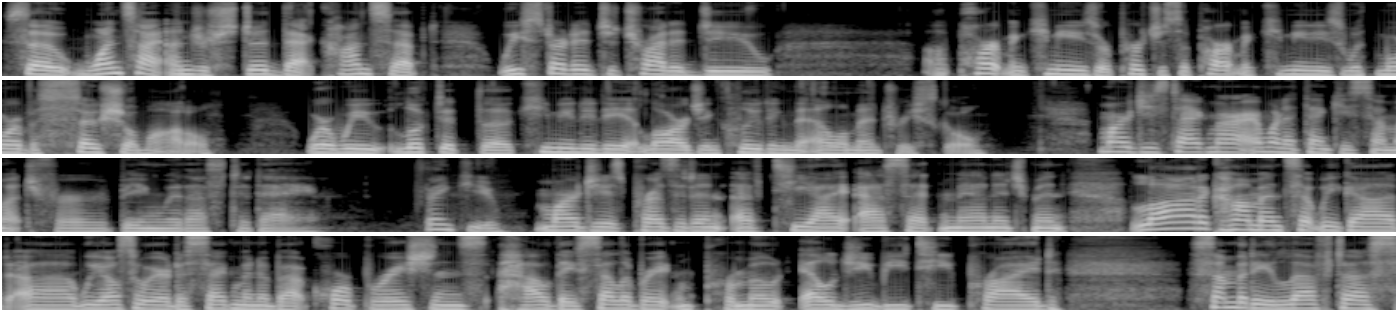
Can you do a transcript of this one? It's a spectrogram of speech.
So once I understood that concept, we started to try to do apartment communities or purchase apartment communities with more of a social model where we looked at the community at large, including the elementary school. Margie Stagmeier, I want to thank you so much for being with us today. Thank you. Margie is president of TI Asset Management. A lot of comments that we got. Uh, we also aired a segment about corporations, how they celebrate and promote LGBT pride. Somebody left us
